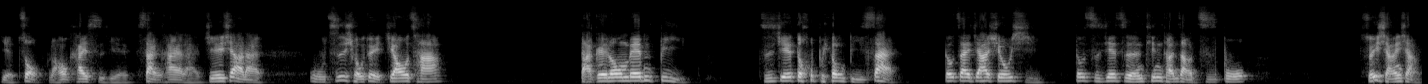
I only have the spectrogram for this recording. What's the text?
也中，然后开始也散开来。接下来五支球队交叉打给龙门 B，直接都不用比赛，都在家休息，都直接只能听团长直播。所以想一想，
